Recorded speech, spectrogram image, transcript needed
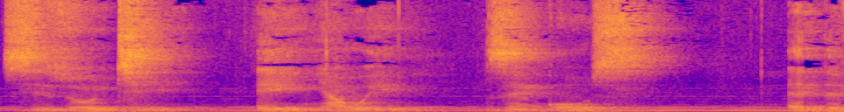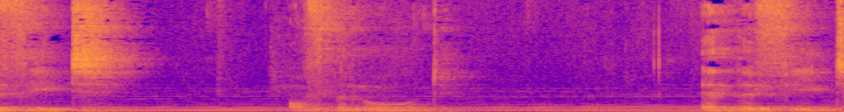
sizothi einyaweni zenkosi at the feet of the Lord. At the feet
